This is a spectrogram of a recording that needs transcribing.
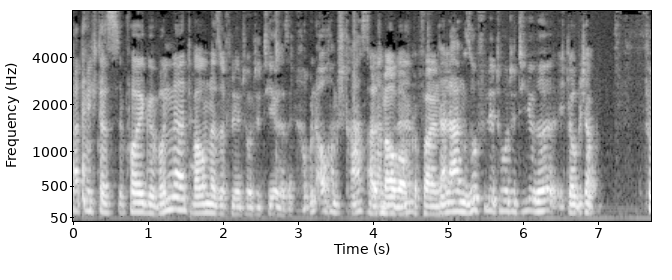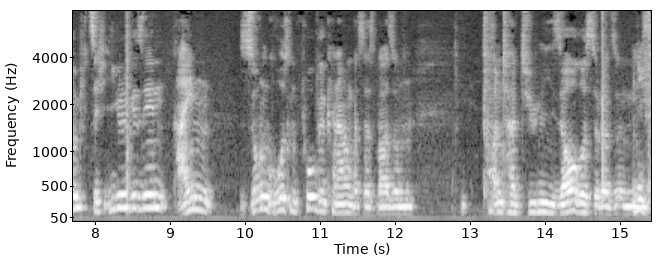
hat mich das voll gewundert, warum da so viele tote Tiere sind. Und auch am Straßenrand. Hat mir auch ne? aufgefallen. Da lagen so viele tote Tiere. Ich glaube, ich habe 50 Igel gesehen. Einen so einen großen Vogel, keine Ahnung, was das war, so ein Pontatynisaurus oder so ein Nicht-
